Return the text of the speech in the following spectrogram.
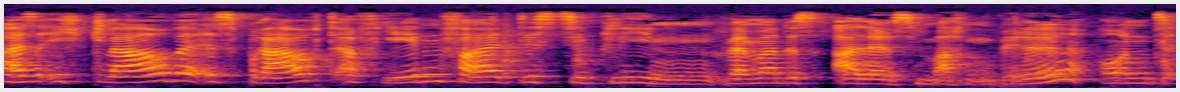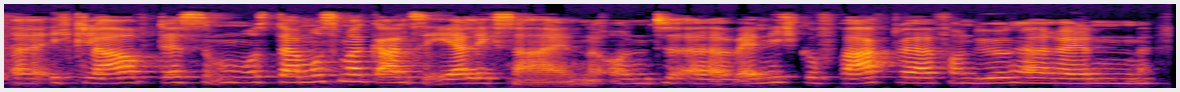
Also ich glaube, es braucht auf jeden Fall Disziplin, wenn man das alles machen will. Und äh, ich glaube, das muss, da muss man ganz ehrlich sein. Und äh, wenn ich gefragt werde von jüngeren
